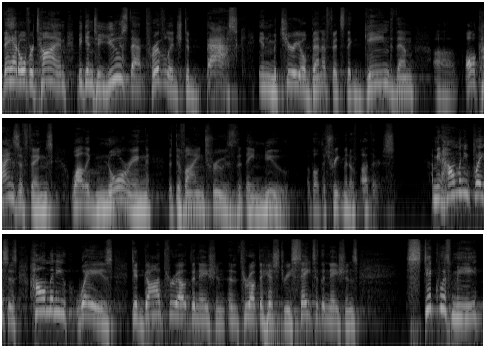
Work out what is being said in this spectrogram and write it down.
They had over time begun to use that privilege to bask in material benefits that gained them uh, all kinds of things while ignoring the divine truths that they knew about the treatment of others. I mean, how many places, how many ways did God throughout the nation, uh, throughout the history, say to the nations, "Stick with me,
